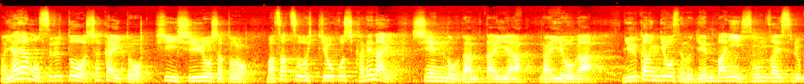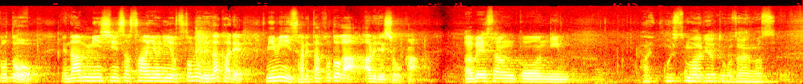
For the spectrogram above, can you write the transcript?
ややもすると、社会と非収容者との摩擦を引き起こしかねない支援の団体や内容が、入管行政の現場に存在することを、難民審査3、4人を務める中で、耳にされたことがあるでしょうか。安倍参考人。はい、ご質問ありがとうございます。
